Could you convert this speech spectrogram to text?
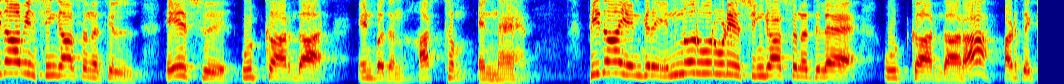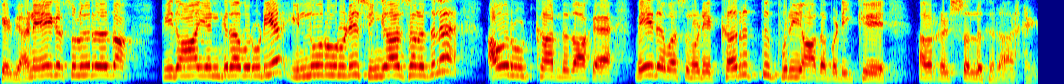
பிதாவின் சிங்காசனத்தில் இயேசு உட்கார்ந்தார் என்பதன் அர்த்தம் என்ன? பிதா என்கிற இன்னொருவருடைய சிங்காசனத்தில் உட்கார்ந்தாரா? அடுத்த கேள்வி. அநேகர் சொல்லுகிறது தான் பிதா என்கிறவருடைய இன்னொருவருடைய சிங்காசனத்தில் அவர் உட்கார்ந்ததாக வேதவசனுடைய கருத்து புரியாதபடிக்கு அவர்கள் சொல்லுகிறார்கள்.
